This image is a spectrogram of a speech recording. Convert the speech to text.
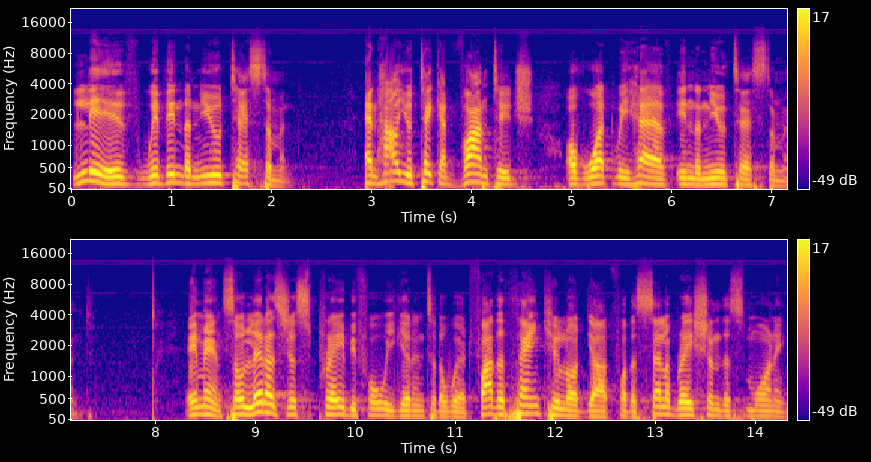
live within the New Testament and how you take advantage of what we have in the New Testament. Amen. So let us just pray before we get into the word. Father, thank you, Lord God, for the celebration this morning.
